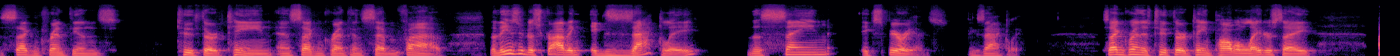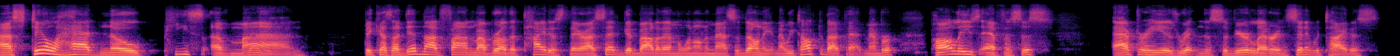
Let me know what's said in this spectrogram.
Second Corinthians 2.13 and Second Corinthians 7.5. Now these are describing exactly the same experience, exactly. Second Corinthians 2.13, Paul will later say, I still had no peace of mind because I did not find my brother Titus there. I said goodbye to them and went on to Macedonia. Now, we talked about that. Remember, Paul leaves Ephesus after he has written the severe letter and sent it with Titus.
